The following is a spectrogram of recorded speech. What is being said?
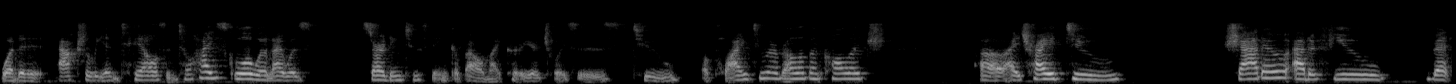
what it actually entails until high school when I was starting to think about my career choices to apply to a relevant college. Uh, I tried to shadow at a few vet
